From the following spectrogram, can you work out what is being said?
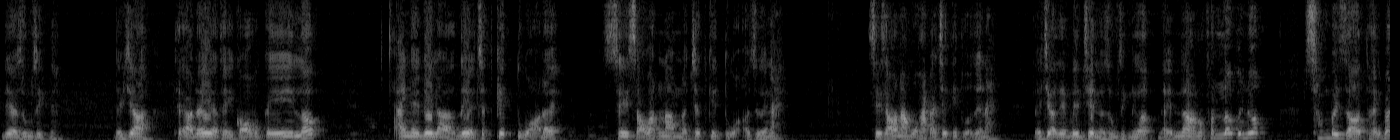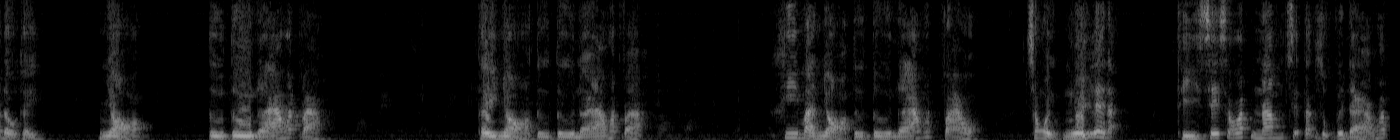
Đây là dung dịch này. Được chưa? Thế ở đây là thầy có một cái lớp anh này đây là đây là chất kết tủa ở đây. C6H5 là chất kết tủa ở dưới này. C6H5OH là chất kết tủa dưới này. đấy chưa? Bên trên là dung dịch nước. Đấy là nó phân lớp với nước. Xong bây giờ thầy bắt đầu thầy nhỏ từ từ NaOH vào. Thầy nhỏ từ từ NaOH vào. Khi mà nhỏ từ từ NaOH vào, xong rồi nguấy lên ạ, thì C6H5 sẽ tác dụng với NaOH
